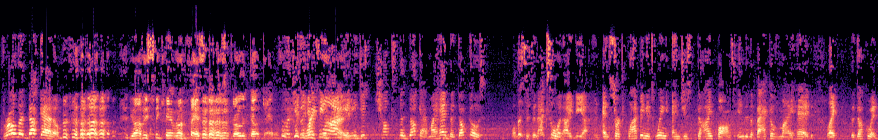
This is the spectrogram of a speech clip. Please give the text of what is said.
Throw the duck at him! you obviously can't run fast enough. Just throw the duck at him. So the kid's They can right behind me and he just chucks the duck at my head. The duck goes, well, this is an excellent idea. And starts flapping its wing and just dive bombs into the back of my head. Like, the duck went,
